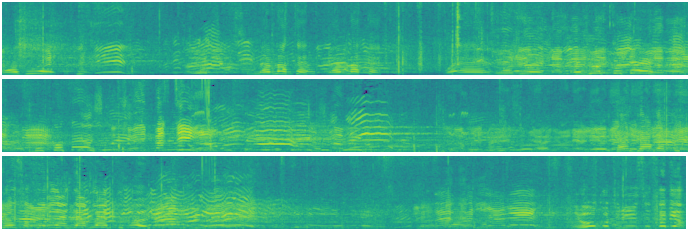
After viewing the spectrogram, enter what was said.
Bien joué. Lève la tête, lève la tête. Ouais, bien joué. Et de côté. De côté. Tu es parti Calme, garde un petit peu, ça fait rien, garde-la un petit peu. Et oh, continue, c'est très bien.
